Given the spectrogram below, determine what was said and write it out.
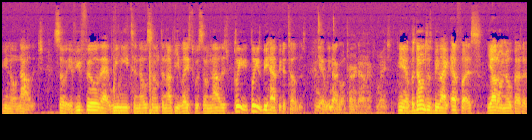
you know knowledge. So if you feel that we need to know something or be laced with some knowledge, please please be happy to tell us. Yeah, we're not gonna turn down information. Yeah, but don't just be like F us. Y'all don't know better.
